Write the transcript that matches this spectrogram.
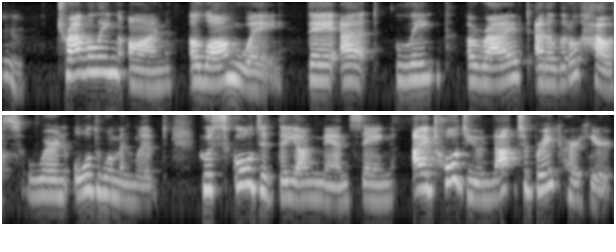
Hmm. Traveling on a long way, they at length arrived at a little house where an old woman lived, who scolded the young man, saying, I told you not to bring her here.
